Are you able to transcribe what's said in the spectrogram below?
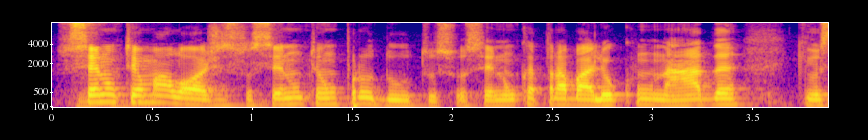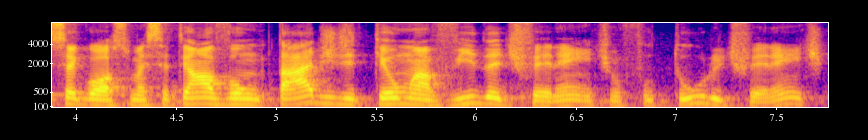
Se você não tem uma loja, se você não tem um produto, se você nunca trabalhou com nada que você gosta, mas você tem uma vontade de ter uma vida diferente, um futuro diferente,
